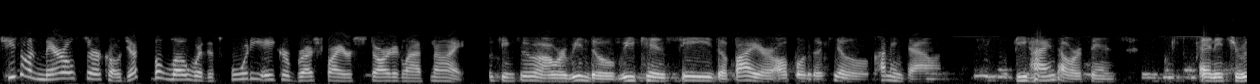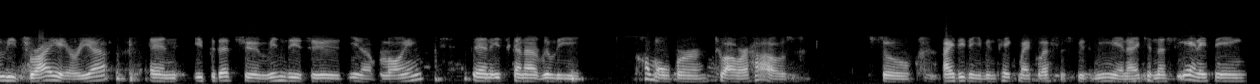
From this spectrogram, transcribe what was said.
She's on Merrill Circle, just below where this 40 acre brush fire started last night. Looking through our window, we can see the fire up on the hill coming down behind our fence. And it's a really dry area. And if that wind is, uh, you know, blowing, then it's going to really come over to our house. So I didn't even take my glasses with me, and I cannot see anything.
